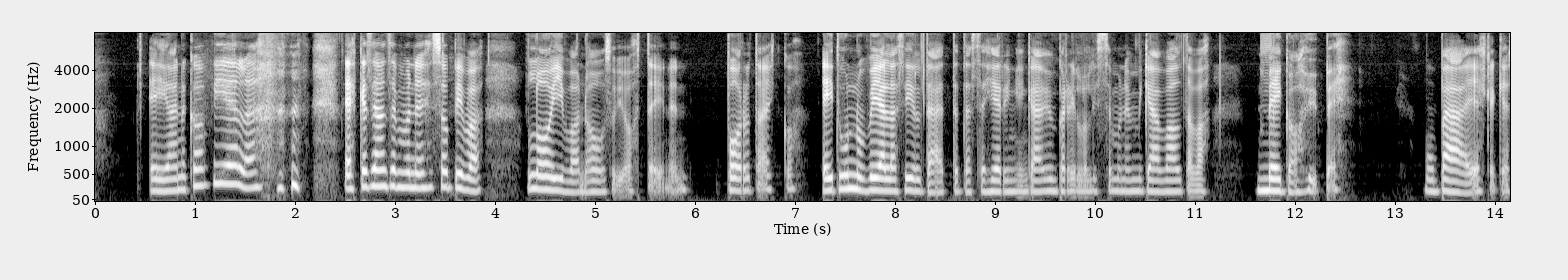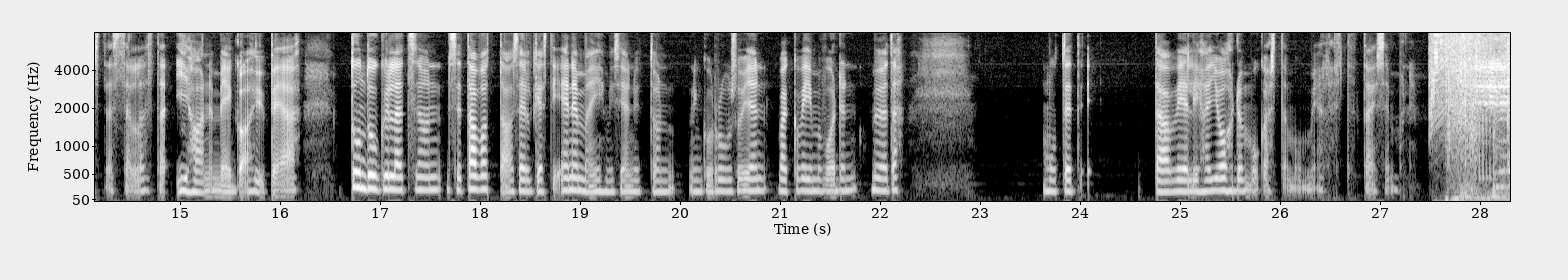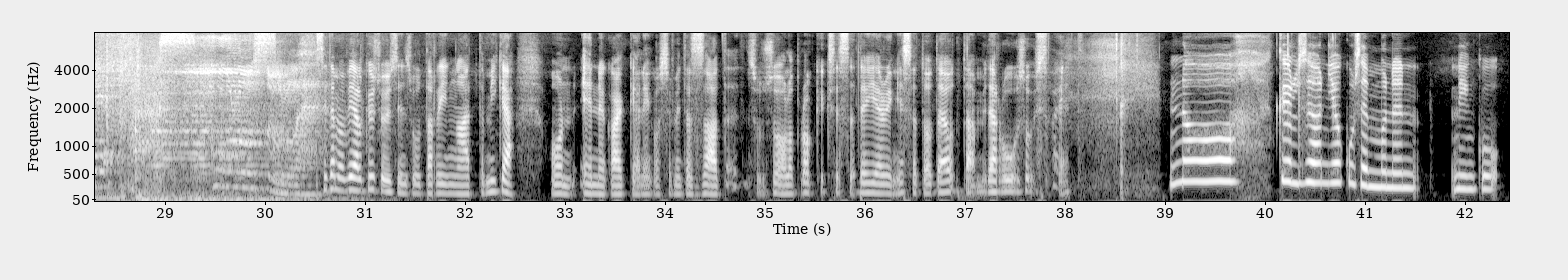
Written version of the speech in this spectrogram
Ei ainakaan vielä. ehkä se on semmoinen sopiva loiva nousujohteinen portaikko. Ei tunnu vielä siltä, että tässä Hieringenkään ympärillä olisi semmoinen mikään valtava megahype. Mun pää ei ehkä kestä sellaista ihan megahypeä, tuntuu kyllä, että se, on, se tavoittaa selkeästi enemmän ihmisiä nyt on niin ruusujen vaikka viime vuoden myötä. Mutta tämä on vielä ihan johdonmukaista mun mielestä, tai semmoinen. Sitä mä vielä kysyisin sulta Ringaa, että mikä on ennen kaikkea niin se, mitä sä saat sun sooloprokkiksessa The Hearingissä toteuttaa, mitä ruusuissa et? No, kyllä se on joku semmoinen, niin kuin,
